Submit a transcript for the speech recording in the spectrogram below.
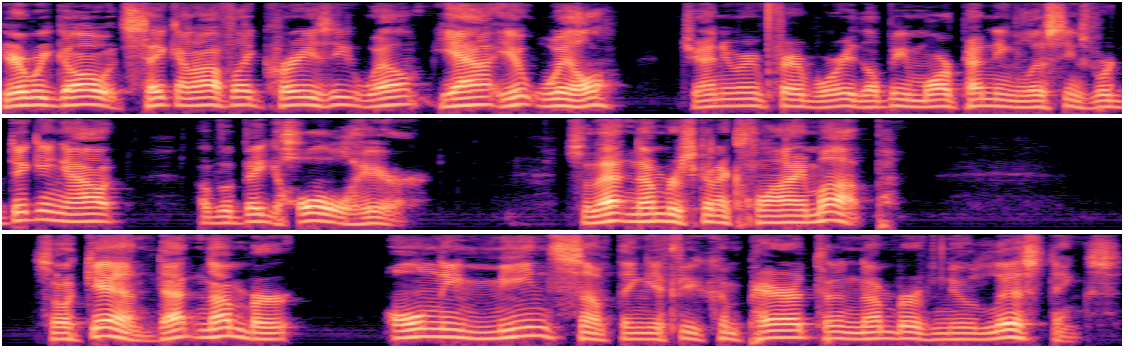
here we go. It's taken off like crazy. Well, yeah, it will. January and February, there'll be more pending listings. We're digging out of a big hole here. So that number is going to climb up. So again, that number only means something if you compare it to the number of new listings.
